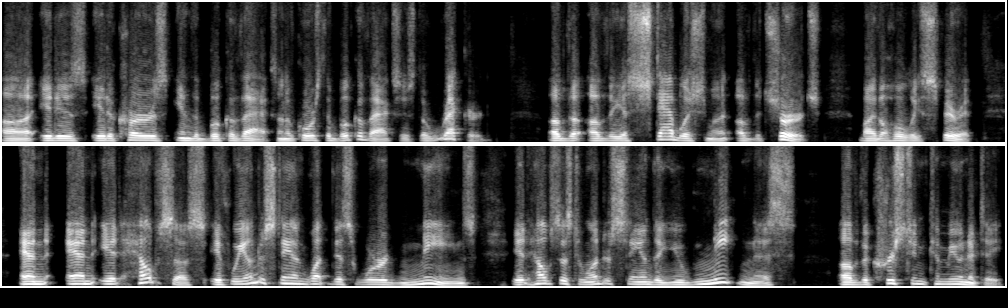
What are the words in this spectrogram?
uh, it is it occurs in the book of Acts. And of course, the book of Acts is the record of the of the establishment of the church by the Holy Spirit. And, and it helps us, if we understand what this word means, it helps us to understand the uniqueness of the Christian community.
